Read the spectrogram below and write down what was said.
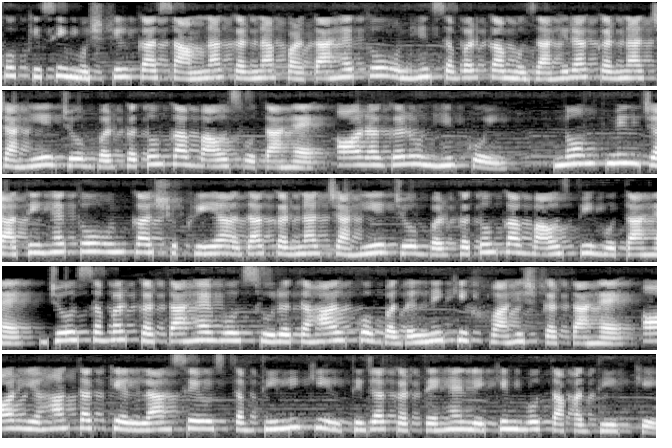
کو کسی مشکل کا سامنا کرنا پڑتا ہے تو انہیں صبر کا مظاہرہ کرنا چاہیے جو برکتوں کا باعث ہوتا ہے۔ اور اگر انہیں کوئی نومت مل جاتی ہے تو ان کا شکریہ ادا کرنا چاہیے جو برکتوں کا باعث بھی ہوتا ہے، جو صبر کرتا ہے وہ صورتحال کو بدلنے کی خواہش کرتا ہے۔ اور یہاں تک کہ اللہ سے اس تبدیلی کی التجا کرتے ہیں لیکن وہ تقدیر کے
